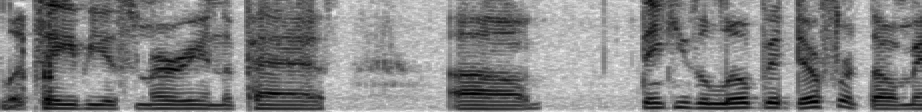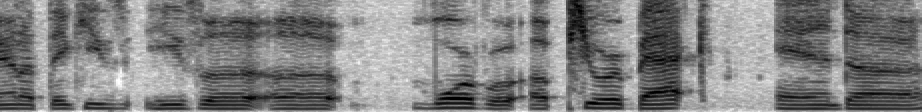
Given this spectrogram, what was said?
Latavius Murray in the past. Um, I think he's a little bit different though, man. I think he's he's a, a more of a, a, pure back, and uh,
